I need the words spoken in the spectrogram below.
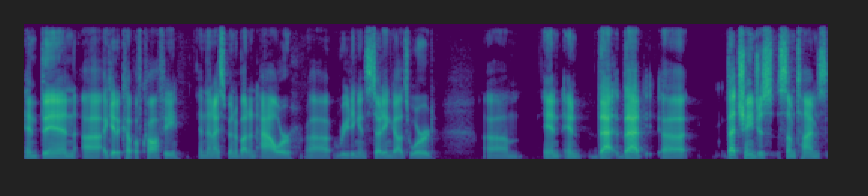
and then uh, I get a cup of coffee and then I spend about an hour uh, reading and studying God's Word. Um, and and that that uh, that changes sometimes.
